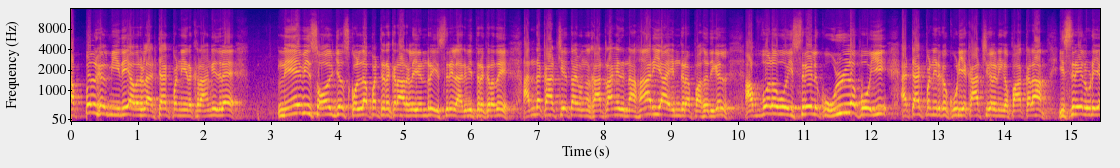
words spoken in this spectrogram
கப்பல்கள் மீதே அவர்கள் அட்டாக் பண்ணியிருக்கிறாங்க. இதில் நேவி சோல்ஜர்ஸ் கொல்லப்பட்டிருக்கிறார்கள் என்று இஸ்ரேல் அறிவித்திருக்கிறது. அந்த காட்சியை தான் இவங்க காட்டுறாங்க. இது நஹாரியா என்கிற பகுதிகள். அவ்வளவு இஸ்ரேலுக்கு உள்ள போய் அட்டாக் பண்ணியிருக்கக்கூடிய காட்சிகளை நீங்க பார்க்கலாம். இஸ்ரேலுடைய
